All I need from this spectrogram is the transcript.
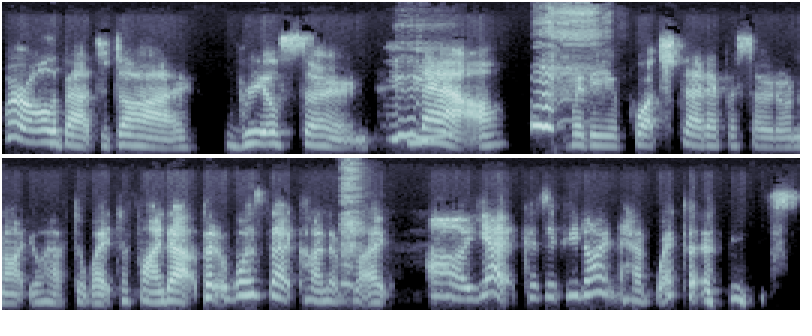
we're all about to die real soon. Now, whether you've watched that episode or not, you'll have to wait to find out. But it was that kind of like, oh, yeah, because if you don't have weapons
